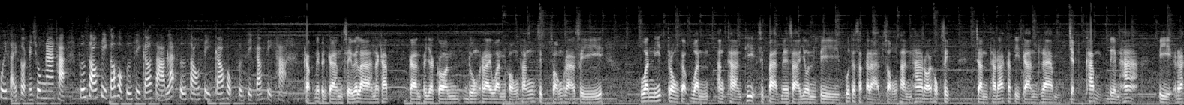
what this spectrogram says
คุยสายสดในช่วงหน้าค่ะ 024960493 และ 024960494 ค่ะ ครับไม่เป็นการเสียเวลานะครับ การพยากรณ์ดวงรายวันของทั้ง 12 ราศี วันนี้ตรงกับวันอังคารที่ 18 เมษายน ปีพุทธศักราช 2560 จันทรคติการแรม 7 ค่ำเดือน 5 ปีรา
